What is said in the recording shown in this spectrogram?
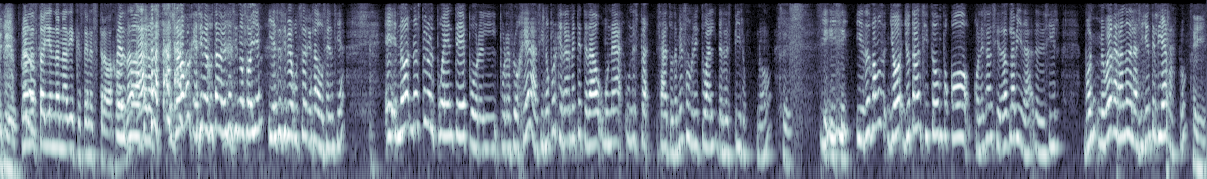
Dinero. No está oyendo nadie que esté en ese trabajo, Pues no, ¿verdad? pero el trabajo que sí me gusta, a veces sí nos oyen, y ese sí me gusta, que es la docencia. Eh, no, no espero el puente por el por la flojera, sino porque realmente te da una, un exacto, también es un ritual de respiro, ¿no? Sí. Sí, y, y sí. y entonces vamos, yo, yo transito un poco con esa ansiedad la vida de decir, voy, me voy agarrando de la siguiente liana, ¿no? Sí,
